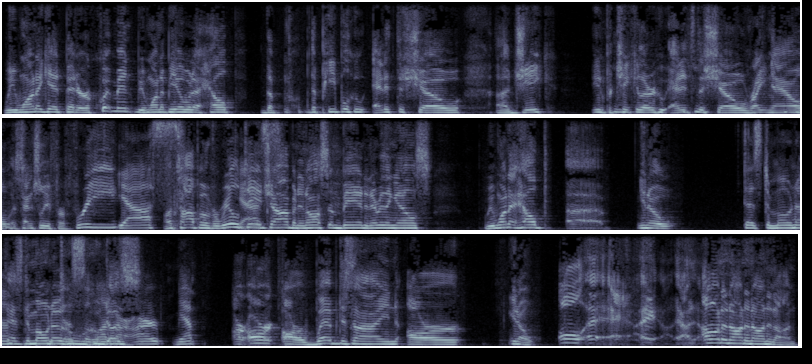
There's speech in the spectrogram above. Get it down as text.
We want to get better equipment. We want to be able to help the the people who edit the show. Uh, Jake, in particular, who edits the show right now, essentially for free. Yes. On top of a real day job and an awesome band and everything else, we want to help. Uh, you know, Desdemona. Desdemona, does who- who does- our art. Yep. our art, our web design, our you know all eh, eh, eh, on and on and on and on.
